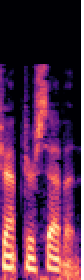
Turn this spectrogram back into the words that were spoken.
Chapter 7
